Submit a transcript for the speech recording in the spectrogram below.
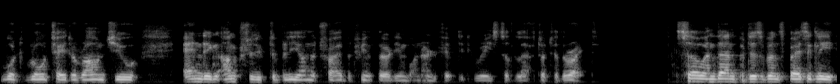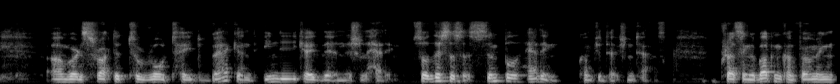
would rotate around you, ending unpredictably on a trial between 30 and 150 degrees to the left or to the right. So, and then participants basically um, were instructed to rotate back and indicate their initial heading. So this is a simple heading computation task. Pressing a button, confirming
